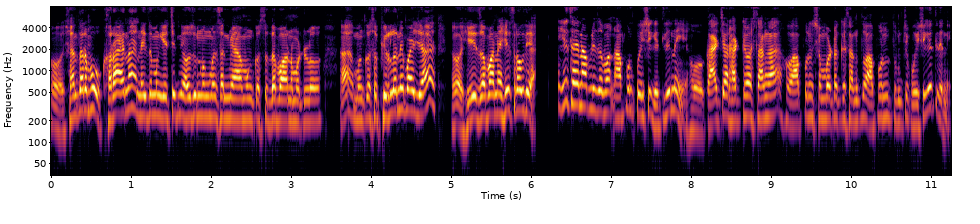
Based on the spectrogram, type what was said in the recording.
हो शांताराम भाऊ खरं आहे ना? नाही तर मग याच्यात अजून मग म्हणसान मी मग कसं दबावनं म्हटलं? हा मग कसं फिरलं नाही पाहिजे हा? हो, हे जबान आहे हेच राहू द्या. हेच आहे ना आपली जमान आपण पैसे घेतले नाही हो काय चार हात ठेवा सांगा. हो आपण शंभर टक्के सांगतो आपण तुमचे पैसे घेतले नाही.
